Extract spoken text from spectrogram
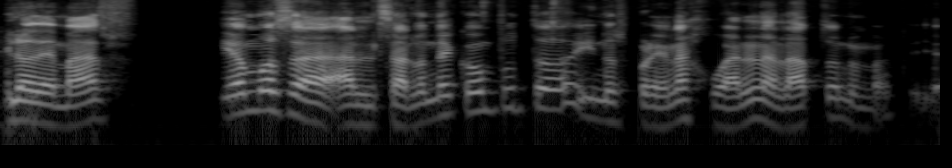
Y lo demás, íbamos al salón de cómputo y nos ponían a jugar en la laptop nomás. ya.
